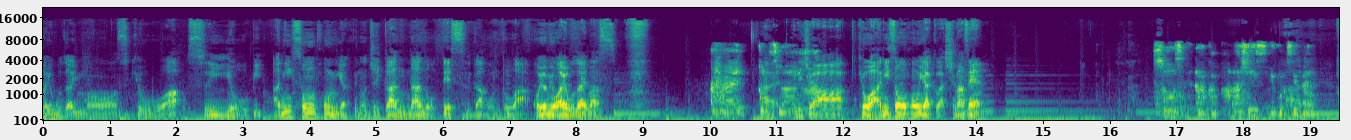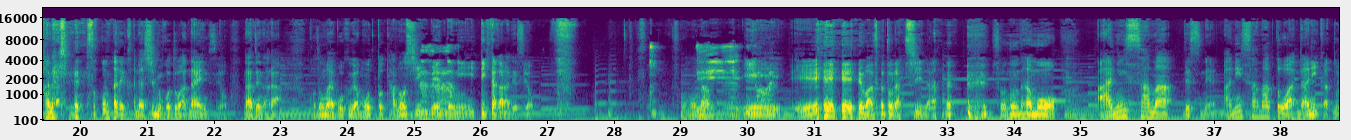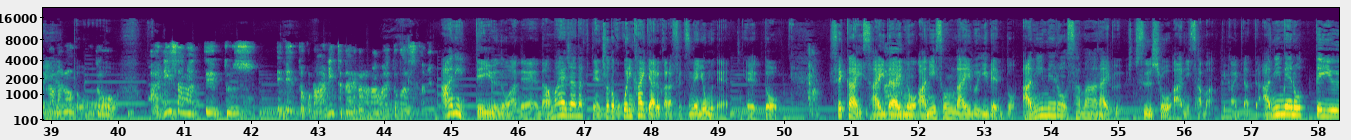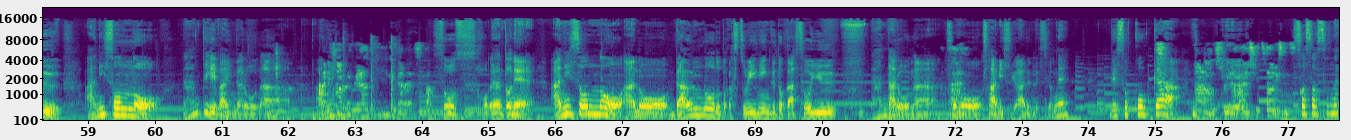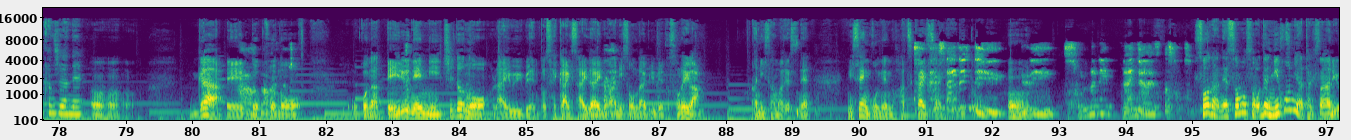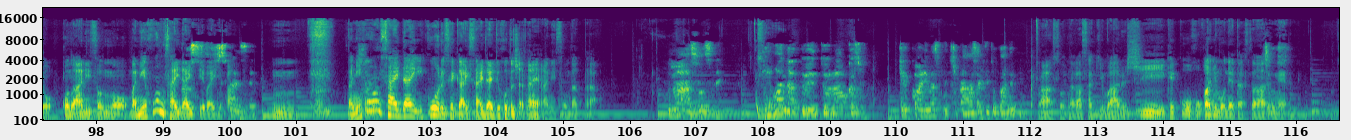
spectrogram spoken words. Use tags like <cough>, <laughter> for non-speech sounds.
はようございます。今日は水曜日、アニソン翻訳の時間なのですが、本当は。暦おはようございます。はい、こんにちは。こんにち。は。今日はアニソン翻訳はしません。そうですね、なんか悲しいですね、この世界。話、<laughs> そこまで悲しむことはないんですよ。なぜなら、この前僕がもっと楽しいイベントに行ってきたからですよ。その名、ええー、えー、わざとらしいな。その名も、兄様ですね。兄様とは何かというと、と兄様って、えっと、ええっと、この兄って誰かの名前とかですかね。兄っていうのはね、名前じゃなくてね、ちょっとここに書いてあるから説明読むね。えっと、世界最大のアニソンライブイベント、アニメロサマーライブ、通称アニ様って書いてあって、アニメロっていう、アニソンの、なんて言えばいいんだろうな。アニ兄さんのメロディーじゃないですか？そうそう、えっとね、アニソンの、あの、ダウンロードとかストリーミングとか、そういう、なんだろうな、その、サービスがあるんですよね。で、そこが、そういう配信サービスです。そうそう、そんな感じだね。うんうんうん。が、えーっと、あこの、行っている年に一度のライブイベント、世界最大のアニソンライブイベント、それが、アニ様ですね。2005年の初開催世界最大っていうより、そんなにないんじゃないですか、そうだね、そもそも。で、日本にはたくさんあるよ。このアニソンの。まあ、日本最大って言えばいいのかそうで。すね。うん。まあ、日本最大イコール世界最大ってことじゃない？アニソンだったら。まあ、そうですね。日本だと、えっと、なんかそ、結構ありますね。長崎とかでも。ああ、そう、長崎もあるし、結構他にもね、たくさんあるね。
